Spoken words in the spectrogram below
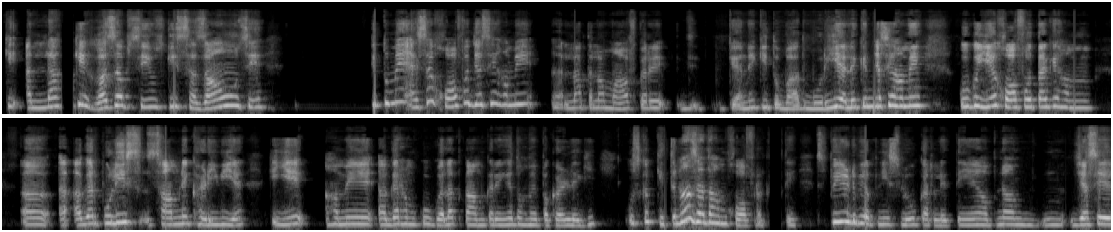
کہ اللہ کے غضب سے، اس کی سزاؤں سے کہ تمہیں ایسا خوف ہو جیسے ہمیں اللہ تعالیٰ معاف کرے، کہنے کی تو بات بری ہے، لیکن جیسے ہمیں کوئی کوئی یہ خوف ہوتا ہے کہ ہم اگر پولیس سامنے کھڑی ہوئی ہے کہ یہ ہمیں، اگر ہم کو غلط کام کریں گے تو ہمیں پکڑ لے گی، اس کا کتنا زیادہ ہم خوف رکھتے ہیں۔ اسپیڈ بھی اپنی سلو کر لیتے ہیں، اپنا جیسے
